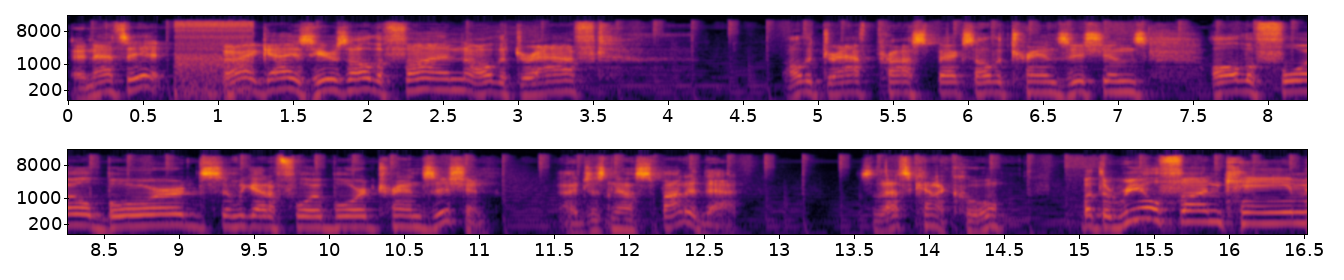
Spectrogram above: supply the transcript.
And that's it. All right, guys, here's all the fun, all the draft, all the draft prospects, all the transitions, all the foil boards, and we got a foil board transition. I just now spotted that. So that's kind of cool. But the real fun came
